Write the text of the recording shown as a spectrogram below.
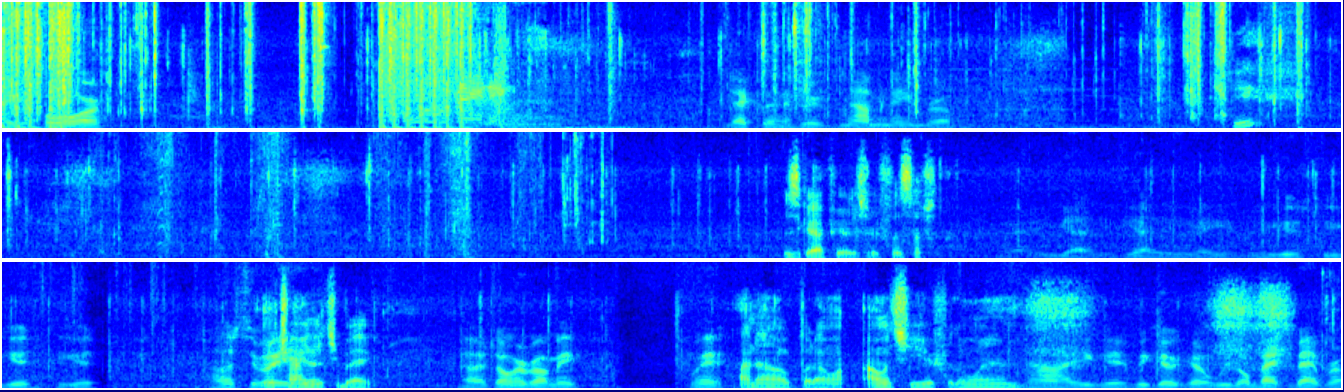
Make it four. Four remaining. Declan, you're nominating, bro. Yeah. There's a guy up here. There's footsteps. You got it. You got it. You got it. You good. You good. You good. I don't see I'll where try you and get you back. Uh, don't worry about me. Wait. I know, but I want I want you here for the win. Nah, you good. We go go. We going back to back, bro.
